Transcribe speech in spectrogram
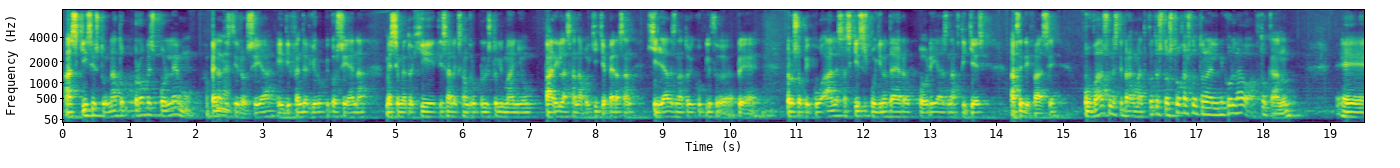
ασκήσεις του ΝΑΤΟ πρόβες πολέμου απέναντι ναι. στη Ρωσία, η Defender Europe 21, με συμμετοχή της Αλεξανδρούπολης του Λιμάνιου, παρήλασαν από εκεί και πέρασαν χιλιάδες νατοικού ε, προσωπικού, άλλες ασκήσεις που γίνονται αεροπορίας, ναυτικές, αυτή τη φάση, που βάζουν στην πραγματικότητα στο στόχαστο τον ελληνικό λαό. Αυτό κάνουν. Ε,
